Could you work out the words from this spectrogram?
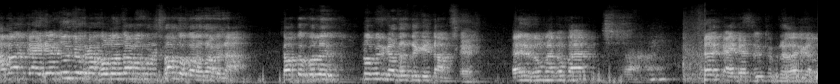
আবার কাইটা দুই টুকরা করল তো আমার কোনো শব্দ করা যাবে না। শব্দ করলে নবীর কাছে থেকে দাম শেষ। এরকম না কথা? কাইটা দুই টুকরা হয়ে গেল।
